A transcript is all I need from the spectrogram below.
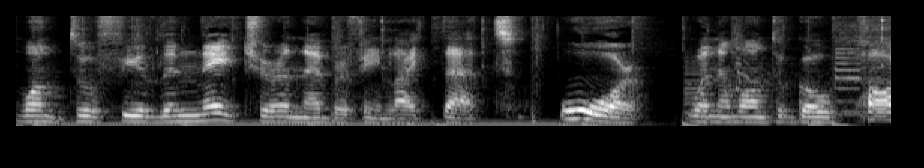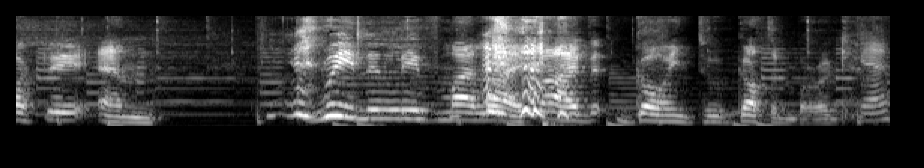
want to feel the nature and everything like that, or when I want to go party and really live my life. I'm going to Gothenburg. Yeah.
